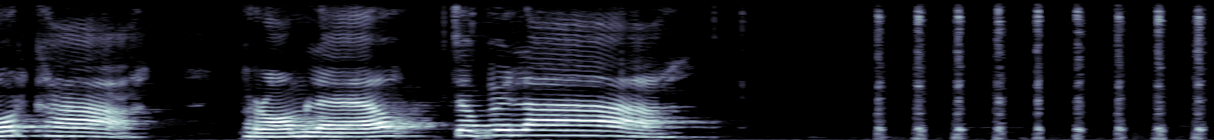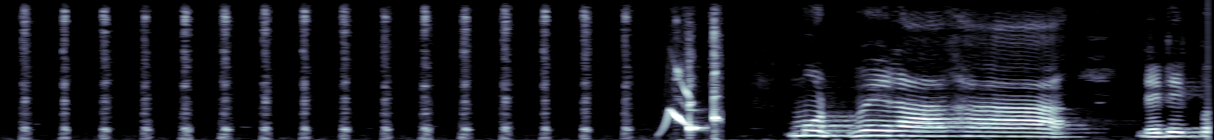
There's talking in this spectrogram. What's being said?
รถค่ะ พร้อมแล้วจับเวลา หมดเวลาค่ะ เด็กๆผ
